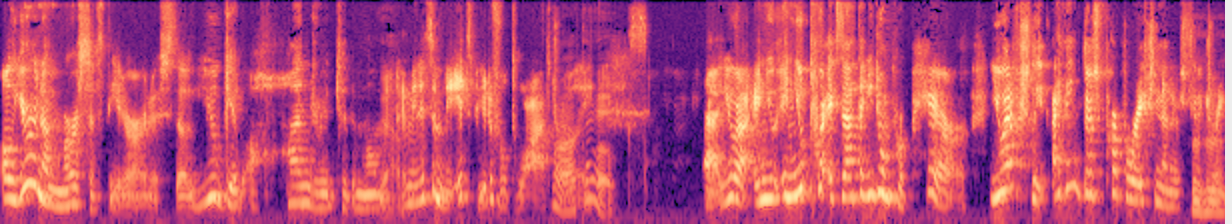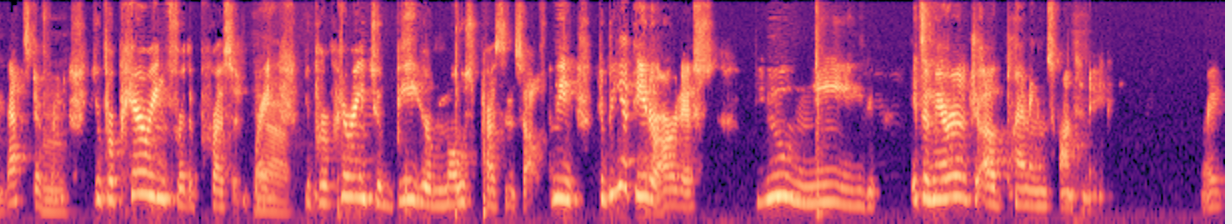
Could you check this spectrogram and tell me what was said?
Oh, you're an immersive theater artist, though. You give a hundred to the moment. Yeah. I mean, it's amazing. It's beautiful to watch. Oh, really. Thanks. Yeah, you are, and you and you. Pre- it's not that you don't prepare. You actually, I think there's preparation and there's futuring. Mm-hmm. That's different. Mm-hmm. You're preparing for the present, right? Yeah. You're preparing to be your most present self. I mean, to be a theater artist, you need. It's a marriage of planning and spontaneity, right?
